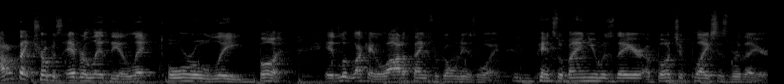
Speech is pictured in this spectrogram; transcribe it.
I don't think Trump has ever led the electoral lead, but it looked like a lot of things were going his way. Pennsylvania was there. A bunch of places were there.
